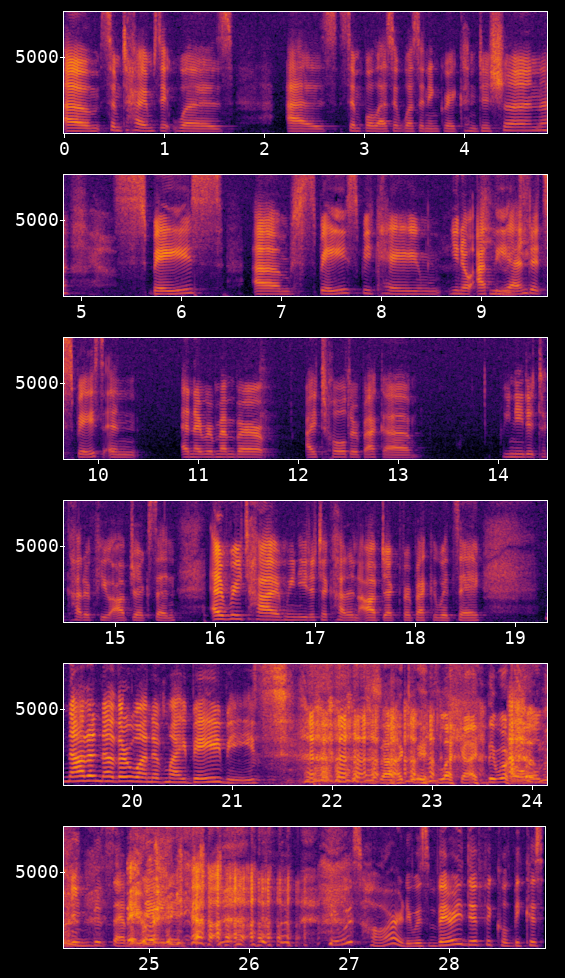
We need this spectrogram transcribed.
Um, sometimes it was as simple as it wasn't in great condition, yeah. space, um, space became, you know, at the end, it's space. And, and I remember I told Rebecca we needed to cut a few objects. And every time we needed to cut an object, Rebecca would say, not another one of my babies. exactly. Like I, they were all being They were- disseminated. yeah. it was hard. It was very difficult because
